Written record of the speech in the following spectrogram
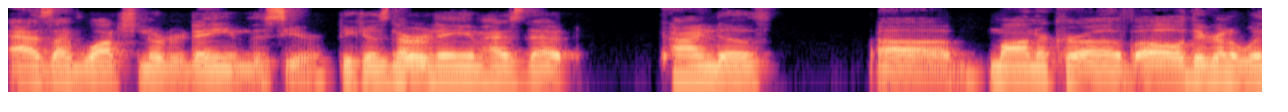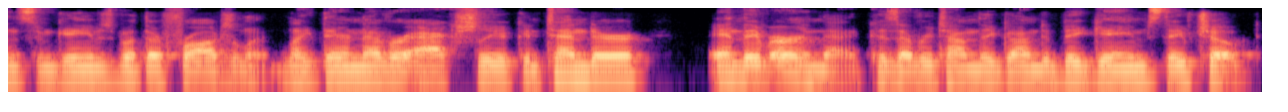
as I've watched Notre Dame this year because Notre Dame has that kind of uh, moniker of oh they're going to win some games, but they're fraudulent. Like they're never actually a contender and they've earned that because every time they've gone to big games, they've choked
